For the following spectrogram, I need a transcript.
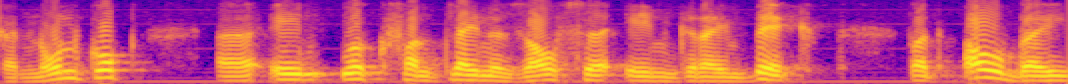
Kanonkop uh, en ook van Kleine Zalse en Grainbeck wat albei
